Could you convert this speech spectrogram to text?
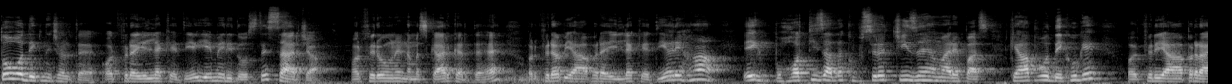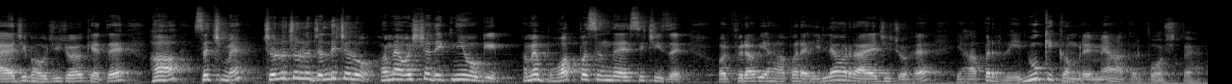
तो वो देखने चलता है। और फिर अहिल्या कहती है, ये मेरी दोस्त है, सारजा। और फिर वो उन्हें नमस्कार करते हैं और फिर अब यहाँ पर अहिल्या कहती है, अरे हाँ एक बहुत ही ज़्यादा खूबसूरत चीज़ है हमारे पास। क्या आप वो देखोगे? और फिर यहाँ पर राया जी भाऊजी जो है कहते हैं हाँ सच में, चलो चलो, जल्दी चलो, हमें अवश्य देखनी होगी, हमें बहुत पसंद है ऐसी चीज़ें। और फिर अब यहाँ पर अहिल्या और राया जी जो है, यहाँ पर रेनू के कमरे में आकर पहुँचते हैं।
